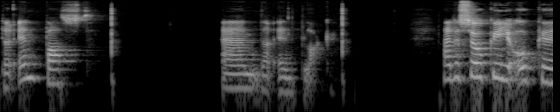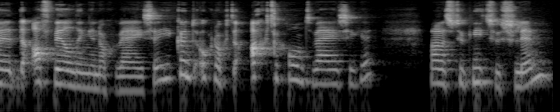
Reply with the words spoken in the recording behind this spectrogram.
erin past. En erin plakken dus zo kun je ook uh, de afbeeldingen nog wijzigen. Je kunt ook nog de achtergrond wijzigen. Maar dat is natuurlijk niet zo slim.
